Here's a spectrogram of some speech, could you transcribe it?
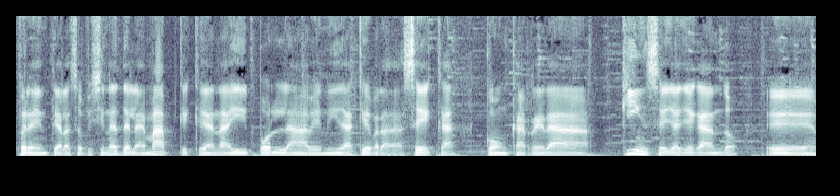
frente a las oficinas de la EMAP que quedan ahí por la avenida Quebrada Seca con carrera 15 ya llegando, eh,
